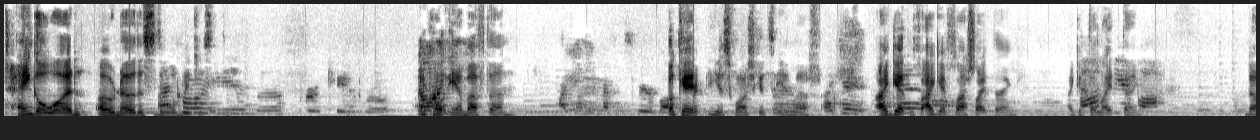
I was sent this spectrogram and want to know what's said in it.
Tanglewood. Oh no, this is the I one we just it EMF or camera. I call it EMF then. I get EMF and spirit box. Okay, yeah, Squash gets EMF. I get. I get I get flashlight thing. I get the light thing. No,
